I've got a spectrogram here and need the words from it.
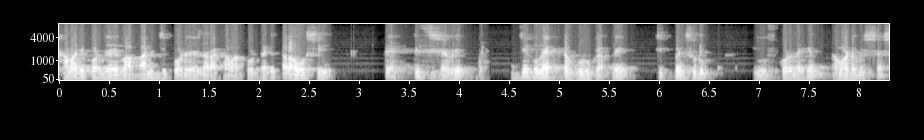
খামারি পর্যায়ে বা বাণিজ্যিক পর্যায়ে যারা খামার করে থাকে তারা অবশ্যই প্র্যাকটিস হিসাবে যে কোনো একটা গরুকে আপনি ট্রিটমেন্ট স্বরূপ ইউজ করে দেখেন আমার বিশ্বাস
